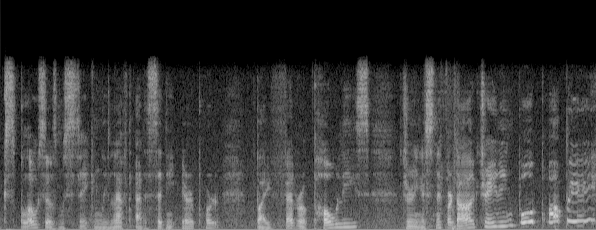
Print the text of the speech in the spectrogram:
Explosives mistakenly left at a Sydney airport by federal police during a sniffer dog training. Boy, puppy.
